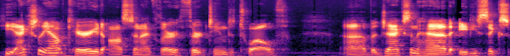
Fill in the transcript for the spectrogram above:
he actually outcarried Austin Ekeler, thirteen to twelve, uh, but Jackson had eighty-six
